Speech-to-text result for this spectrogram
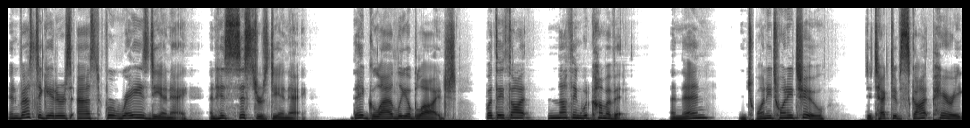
investigators asked for Ray's DNA and his sister's DNA. They gladly obliged, but they thought nothing would come of it. And then, in 2022, Detective Scott Perry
